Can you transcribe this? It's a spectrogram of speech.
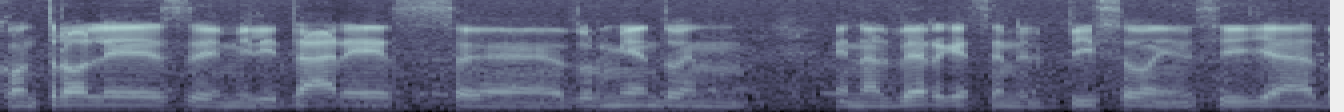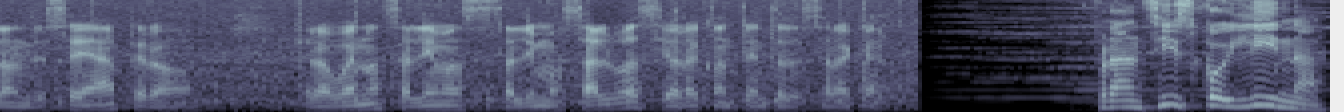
controles de militares, eh, durmiendo en en albergues, en el piso, en silla, donde sea, pero, pero bueno, salimos, salimos salvos y ahora contentos de estar acá. Francisco y Lina,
